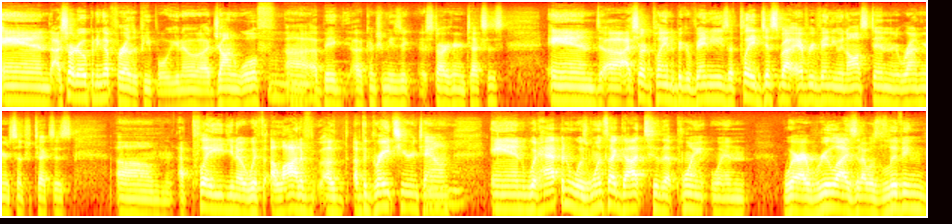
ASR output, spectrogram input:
and I started opening up for other people. You know, uh, Jon Wolfe, uh, a big uh, country music star here in Texas, and uh, I started playing the bigger venues. I've played just about every venue in Austin and around here in Central Texas. Um, I played, you know, with a lot of, of, of the greats here in town. And what happened was once I got to that point when where I realized that I was living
